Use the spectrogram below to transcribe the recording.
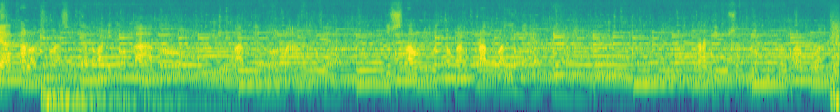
sehingga kalau cuma sekedar wali kota atau bupati mohon maaf aja itu selalu dimentokkan peraturannya nggak ada. Karena di pusat belum peraturannya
